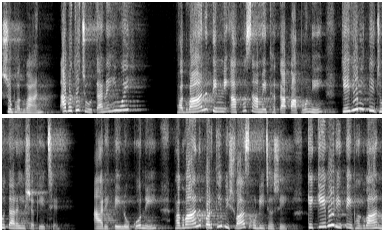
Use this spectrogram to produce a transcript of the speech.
શું ભગવાન આ બધું જોતા નહીં હોય? ભગવાન તેમની આંખો સામે થતા પાપોને કેવી રીતે જોતા રહી શકે છે? આ રીતે લોકોને ભગવાન પરથી વિશ્વાસ ઉડી જશે કે કેવી રીતે ભગવાન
